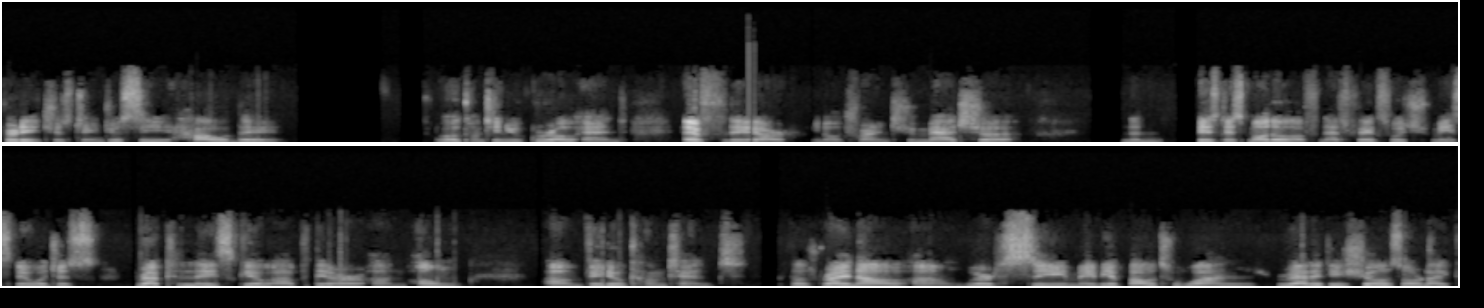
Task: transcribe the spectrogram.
pretty interesting to see how they will continue to grow and if they are you know trying to match uh, the business model of Netflix, which means they will just rapidly scale up their um, own um, video content. Because right now um, we're seeing maybe about one reality shows or like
